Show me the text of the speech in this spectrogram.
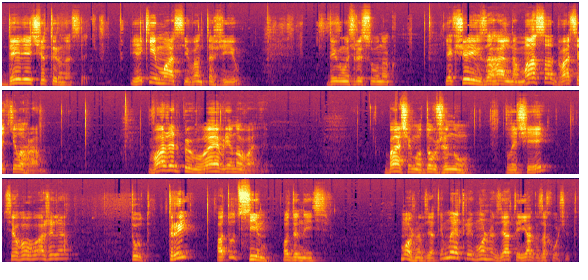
9.14. Якій масі вантажів, дивимось рисунок, якщо їх загальна маса 20 кг. Важель перебуває в рівновазі. Бачимо довжину плечей цього важеля. Тут 3, а тут 7 одиниць. Можна взяти метри, можна взяти як захочете.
